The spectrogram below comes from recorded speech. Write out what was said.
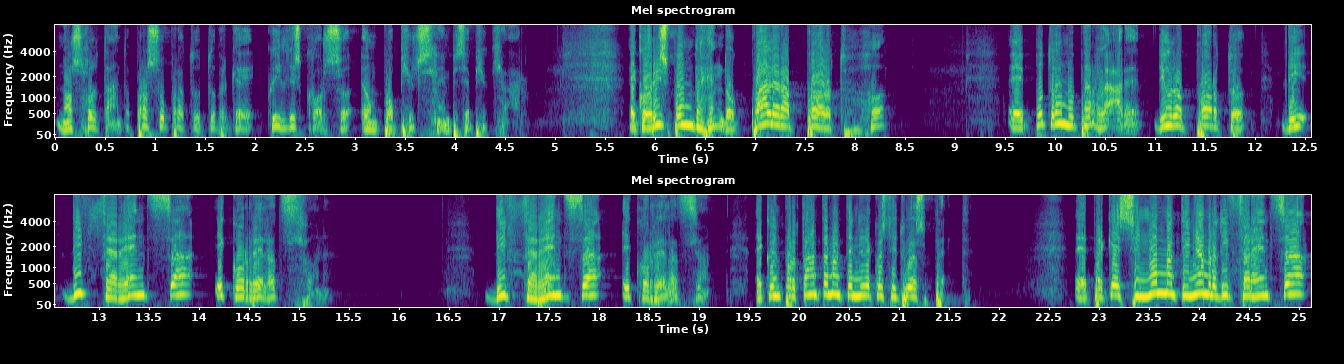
non soltanto, però soprattutto perché qui il discorso è un po' più semplice, più chiaro. Ecco, rispondendo quale rapporto, eh, potremmo parlare di un rapporto di differenza e correlazione. Differenza e correlazione. Ecco, è importante mantenere questi due aspetti, eh, perché se non manteniamo la differenza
